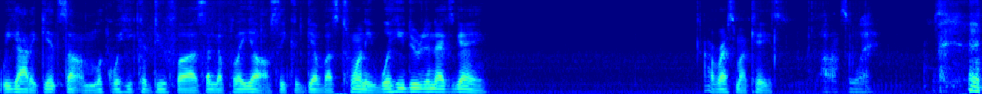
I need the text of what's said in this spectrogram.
we got to get something. Look what he could do for us in the playoffs. He could give us twenty. What he do the next game? I rest my case. Bounce away.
